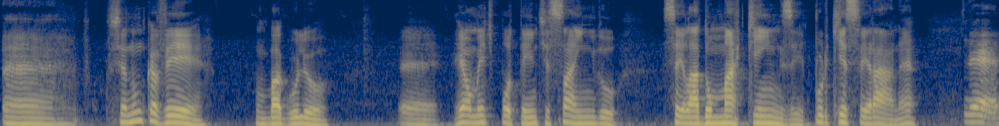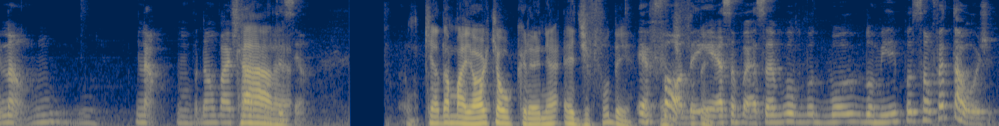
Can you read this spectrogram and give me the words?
É, você nunca vê um bagulho é, realmente potente saindo, sei lá, do Mackenzie. Por que será, né? É, não. Não, não vai estar Cara, acontecendo queda maior que a Ucrânia é de fuder. É foda, é hein? Essa, essa vou, vou, vou, dormir em posição fetal hoje.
